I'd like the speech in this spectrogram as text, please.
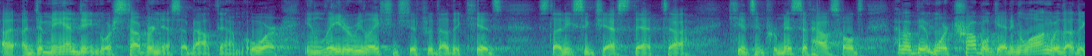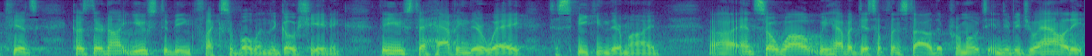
a, a, demanding or stubbornness about them. Or in later relationships with other kids, studies suggest that uh, kids in permissive households have a bit more trouble getting along with other kids because they're not used to being flexible and negotiating. They're used to having their way, to speaking their mind. Uh, and so while we have a discipline style that promotes individuality,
